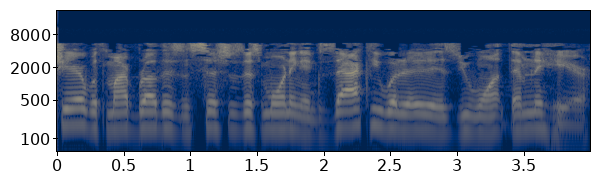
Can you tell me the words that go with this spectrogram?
share with my brothers and sisters this morning exactly what it is you want them to hear.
